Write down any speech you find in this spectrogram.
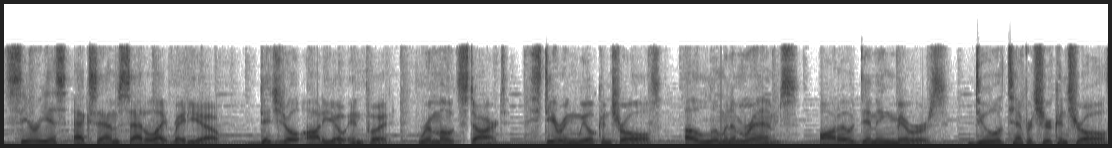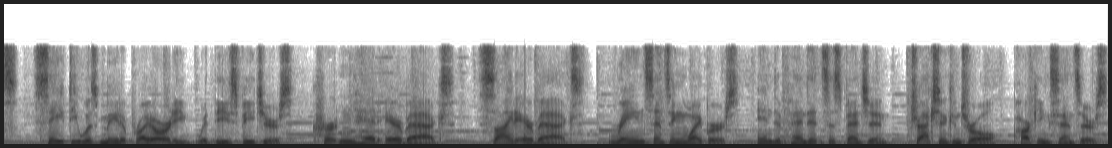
Sirius XM satellite radio, digital audio input, remote start, steering wheel controls, aluminum rims, auto dimming mirrors, dual temperature controls. Safety was made a priority with these features. Curtain head airbags, side airbags, rain sensing wipers, independent suspension, traction control, parking sensors,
